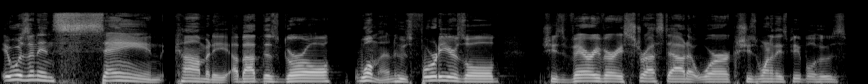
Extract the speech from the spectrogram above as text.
It was an insane comedy about this girl, woman, who's 40 years old. She's very, very stressed out at work. She's one of these people who's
